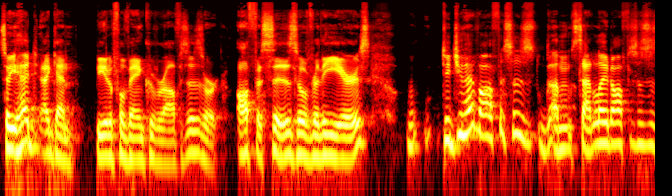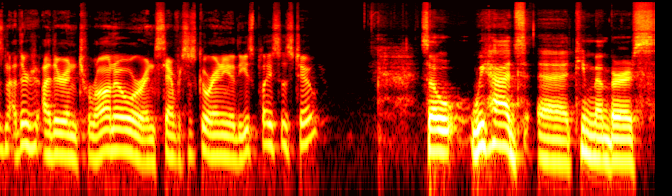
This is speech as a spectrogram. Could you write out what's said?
so you had again beautiful vancouver offices or offices over the years. Did you have offices um, satellite offices in other either in toronto or in san francisco or any of these places too so we had uh, team members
